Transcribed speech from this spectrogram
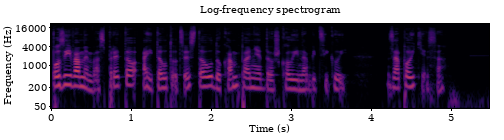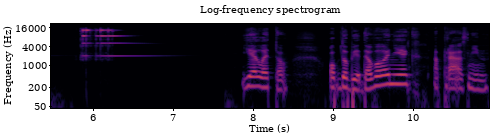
Pozývame vás preto aj touto cestou do kampane do školy na bicykli. Zapojte sa. Je leto, obdobie dovoleniek a prázdnin.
